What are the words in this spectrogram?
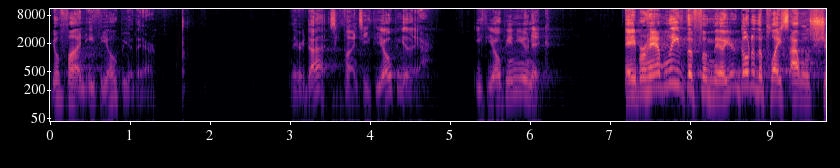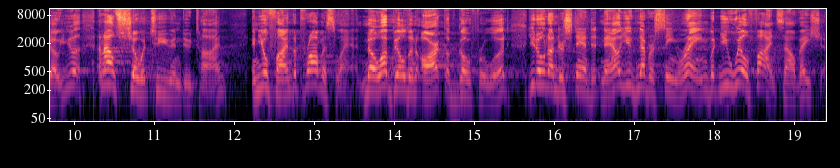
You'll find Ethiopia there. There he does. He finds Ethiopia there. Ethiopian eunuch. Abraham, leave the familiar, go to the place I will show you, and I'll show it to you in due time, and you'll find the promised land. Noah, build an ark of gopher wood. You don't understand it now, you've never seen rain, but you will find salvation.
